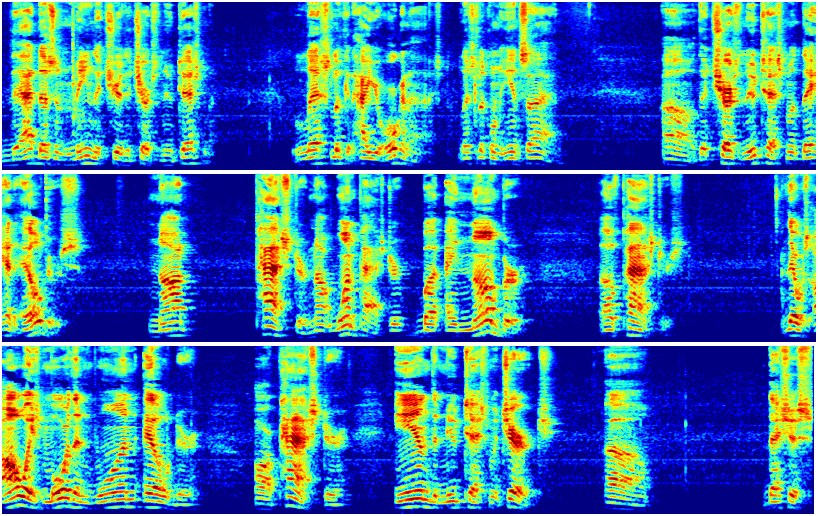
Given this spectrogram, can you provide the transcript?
that doesn't mean that you're the church of the New Testament. Let's look at how you're organized. Let's look on the inside. Uh, the church of the New Testament, they had elders, not pastor, not one pastor, but a number of pastors. There was always more than one elder or pastor in the New Testament church. Uh, that's just,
